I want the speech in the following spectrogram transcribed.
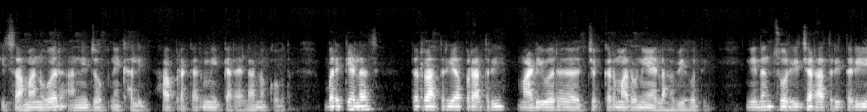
की सामानवर आणि झोपणे खाली हा प्रकार मी करायला नको होता. बरं केलाच तर रात्री अपरात्री माडीवर चक्कर मारून यायला हवी होती. निदान चोरीच्या रात्री तरी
